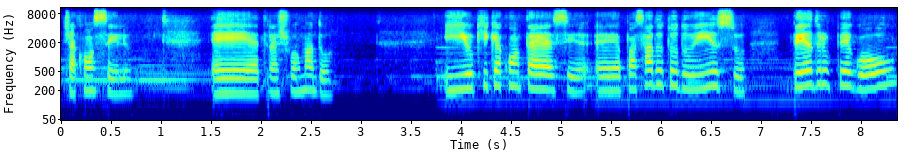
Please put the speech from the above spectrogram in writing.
Te aconselho. É transformador. E o que, que acontece? É, passado tudo isso, Pedro pegou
